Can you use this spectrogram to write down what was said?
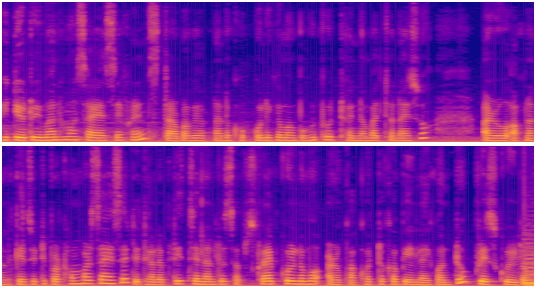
ভিডিঅ'টো ইমান সময় চাই আছে ফ্ৰেণ্ডছ তাৰ বাবে আপোনালোক সকলোকে মই বহুত বহুত ধন্যবাদ জনাইছোঁ। আৰু আপোনালোকে যদি প্ৰথমবাৰ চাই আছে তেতিয়াহ'লে প্লিজ চেনেলটো ছাবস্ক্ৰাইব কৰি ল'ব আৰু কাষত থকা বেল আইকনটো প্ৰেছ কৰি ল'ব।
